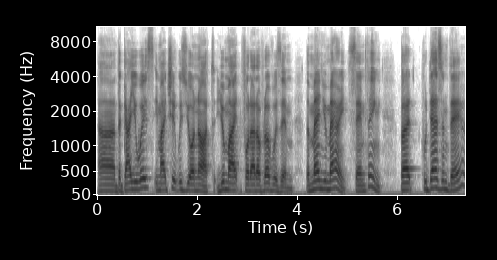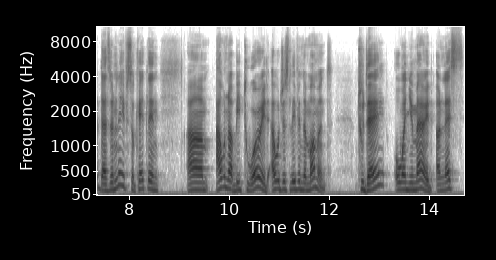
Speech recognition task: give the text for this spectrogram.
Uh, the guy you with, he might cheat with you or not. You might fall out of love with him. The man you marry, same thing. But who doesn't dare, doesn't live. So, Caitlin, um, I would not be too worried. I would just live in the moment. Today or when you're married, unless,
